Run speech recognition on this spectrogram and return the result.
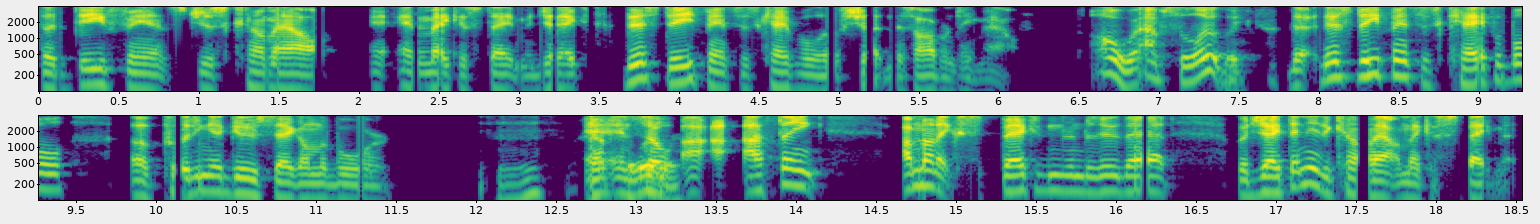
the defense just come out and, make a statement, Jake. This defense is capable of shutting this Auburn team out. Oh, absolutely. The, this defense is capable of putting a goose egg on the board. Mhm. And, and so I, I think I'm not expecting them to do that, but Jake, they need to come out and make a statement.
